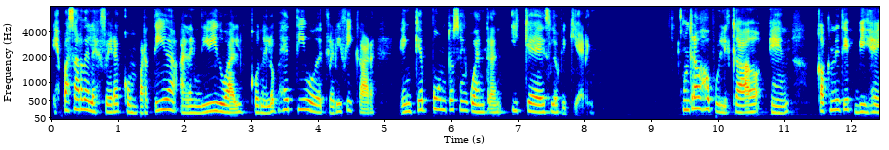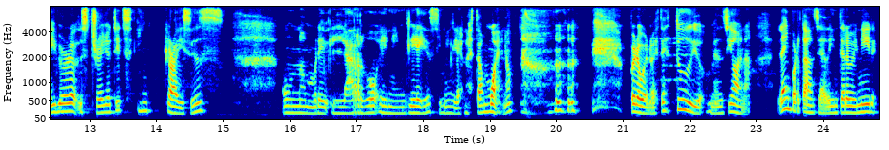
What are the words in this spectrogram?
Es pasar de la esfera compartida a la individual con el objetivo de clarificar en qué punto se encuentran y qué es lo que quieren. Un trabajo publicado en Cognitive Behavioral Strategies in Crisis un nombre largo en inglés, y mi inglés no es tan bueno. Pero bueno, este estudio menciona la importancia de intervenir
